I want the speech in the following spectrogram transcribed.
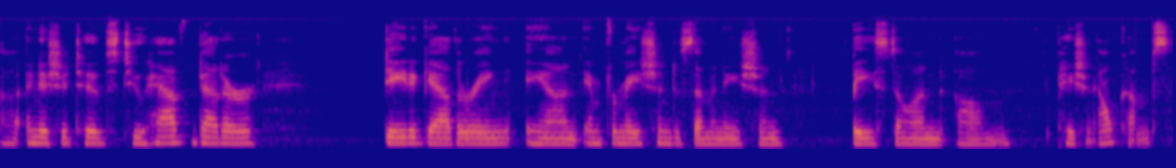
uh, initiatives to have better data gathering and information dissemination based on um, patient outcomes.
